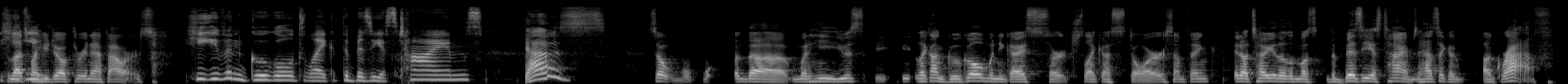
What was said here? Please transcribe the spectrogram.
So he that's why he drove three and a half hours. He even Googled like the busiest times. Yes. So the when he used like on Google when you guys search like a store or something, it'll tell you the, the most the busiest times. It has like a, a graph.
